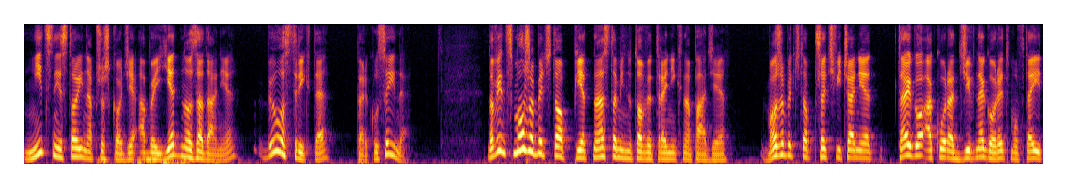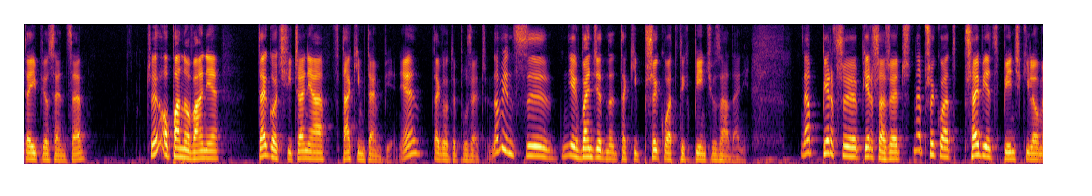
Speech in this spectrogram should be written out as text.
nic nie stoi na przeszkodzie, aby jedno zadanie było stricte perkusyjne. No więc może być to 15-minutowy trening na padzie, może być to przećwiczenie tego akurat dziwnego rytmu w tej i tej piosence, czy opanowanie tego ćwiczenia w takim tempie, nie? Tego typu rzeczy. No więc y, niech będzie taki przykład tych pięciu zadań. No, pierwszy, pierwsza rzecz, na przykład przebiec 5 km,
